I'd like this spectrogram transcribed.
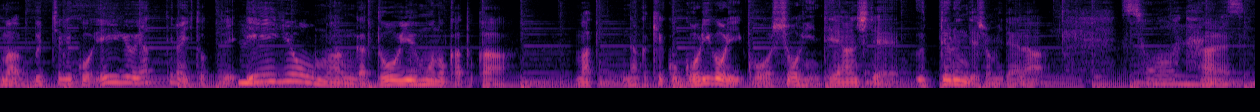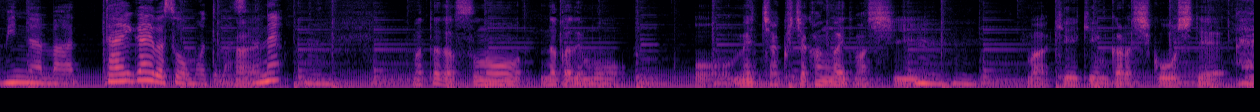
まあぶっちゃけこう営業やってない人ってうん。営業マンがどういうものかとか、まあなんか結構ゴリゴリこう商品提案して売ってるんでしょみたいな、そうなんです、みんなまあ大概はそう思ってますよね。まあ、ただその中でもめちゃくちゃ考えてますし、うんうん。うんまあ、経験から思考しては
